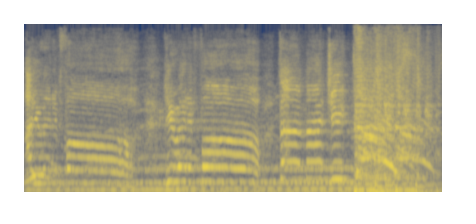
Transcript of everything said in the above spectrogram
Are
